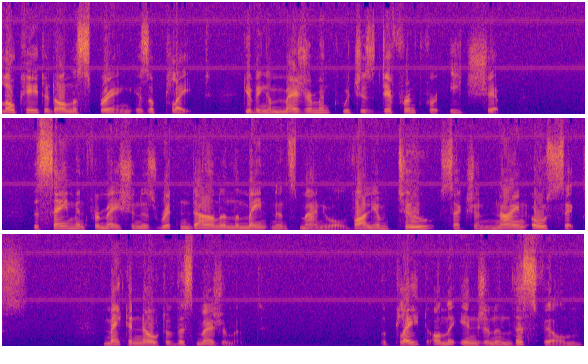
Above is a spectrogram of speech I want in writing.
Located on the spring is a plate giving a measurement which is different for each ship. The same information is written down in the Maintenance Manual, Volume 2, Section 906. Make a note of this measurement. The plate on the engine in this film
